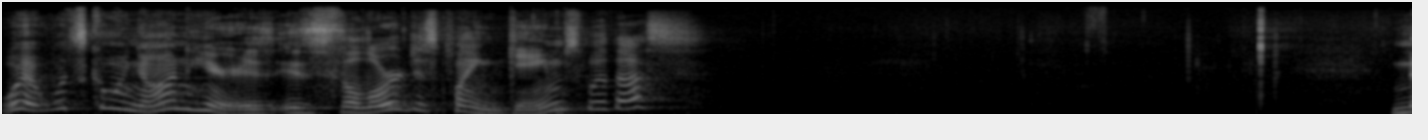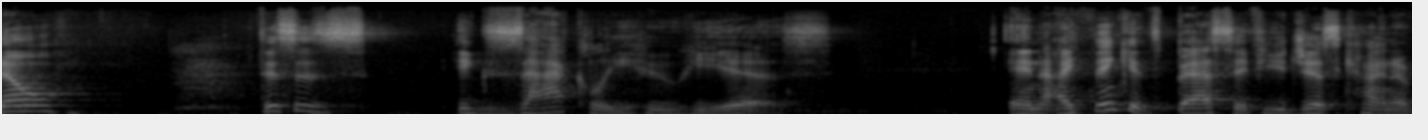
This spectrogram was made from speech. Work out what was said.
What, what's going on here? Is, is the Lord just playing games with us? No, this is exactly who he is. And I think it's best if you just kind of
